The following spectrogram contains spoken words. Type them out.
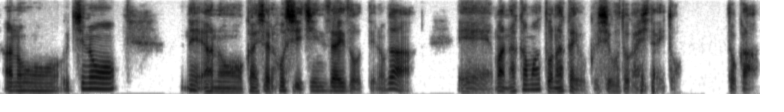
あの、うちのね、あの、会社で欲しい人材像っていうのが、えー、まあ仲間と仲良く仕事がしたいと、とか、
